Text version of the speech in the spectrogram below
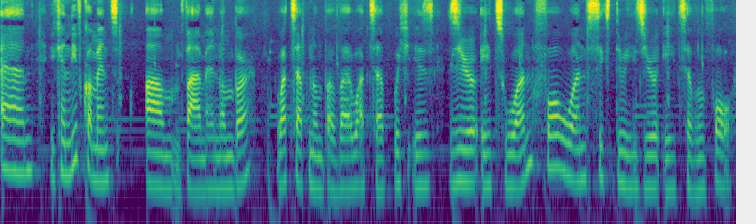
And you can leave comments um, via my number, WhatsApp number via WhatsApp, which is 081 41630874.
